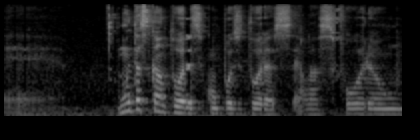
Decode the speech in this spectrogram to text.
é, muitas cantoras e compositoras, elas foram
